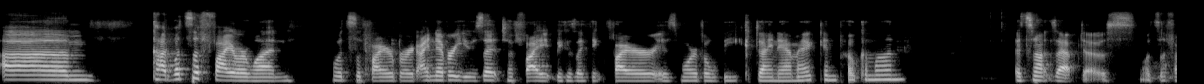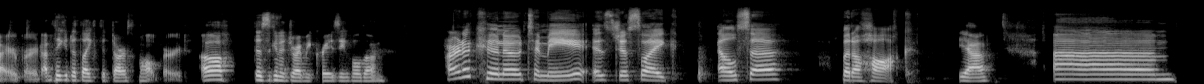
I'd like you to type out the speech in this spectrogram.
um God, what's the fire one? What's the firebird? I never use it to fight because I think fire is more of a weak dynamic in Pokemon. It's not Zapdos. What's the firebird? I'm thinking of like the Darth Maul bird. Oh, this is gonna drive me crazy. Hold on. Articuno to me is just like Elsa, but a hawk. Yeah. Um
